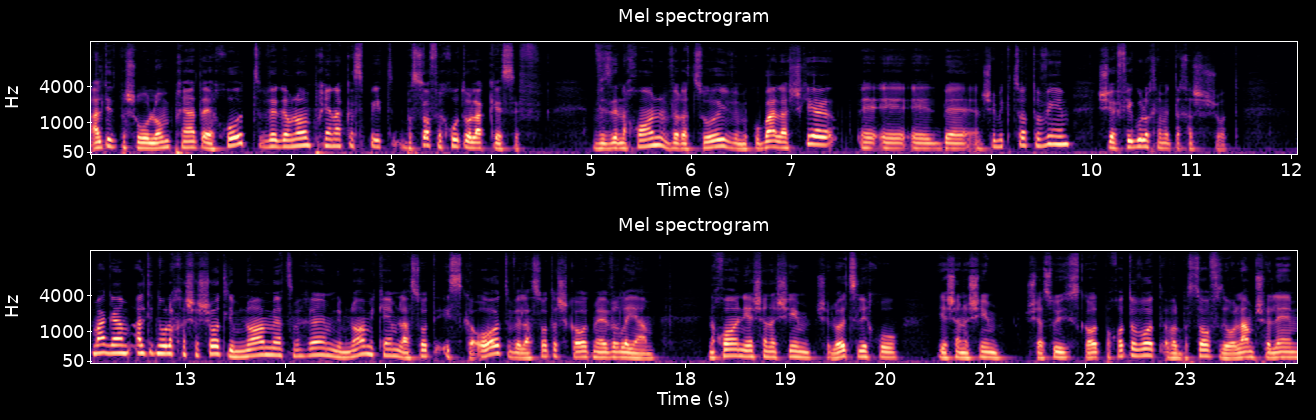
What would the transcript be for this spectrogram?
אל תתפשרו לא מבחינת האיכות וגם לא מבחינה כספית. בסוף איכות עולה כסף. וזה נכון ורצוי ומקובל להשקיע אה, אה, אה, באנשי מקצוע טובים שיפיגו לכם את החששות. מה גם, אל תיתנו לחששות למנוע מעצמכם, למנוע מכם לעשות עסקאות ולעשות השקעות מעבר לים. נכון, יש אנשים שלא הצליחו, יש אנשים שעשו עסקאות פחות טובות, אבל בסוף זה עולם שלם,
